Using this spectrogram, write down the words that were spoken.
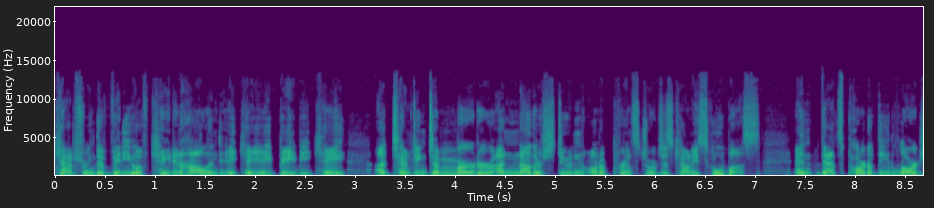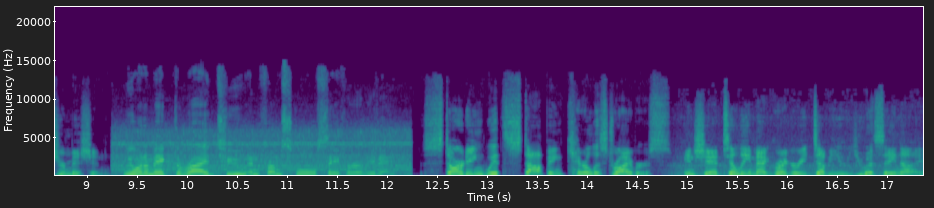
capturing the video of Caden Holland, aka Baby K, attempting to murder another student on a Prince George's County school bus. And that's part of the larger mission. We want to make the ride to and from school safer every day. Starting with stopping careless drivers. In Chantilly, Matt Gregory, WUSA 9.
